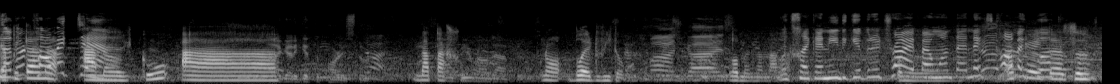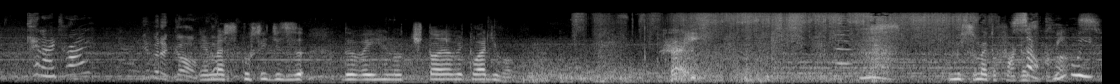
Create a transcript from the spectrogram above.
kapitána. Ameriku a gotta get the party started. Natašu. No, Blade Widow. Lomeno Natašu. Looks like I need to give it a try if I want that next um, comic Ok, book. tak Can I try? Jdeme zkusit z- dvihnout to je kladivo. Hej! My jsme to fakt So zdvihli. close.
